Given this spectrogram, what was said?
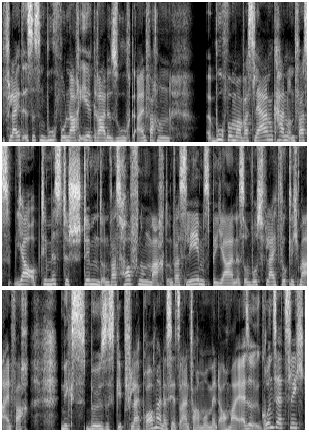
vielleicht ist es ein Buch, wonach ihr gerade sucht. Einfach ein Buch, wo man was lernen kann und was ja optimistisch stimmt und was Hoffnung macht und was lebensbejahend ist und wo es vielleicht wirklich mal einfach nichts Böses gibt. Vielleicht braucht man das jetzt einfach im Moment auch mal. Also grundsätzlich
